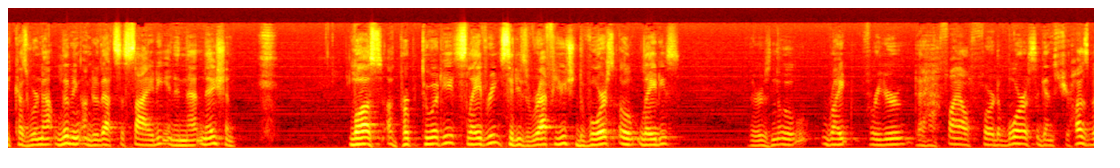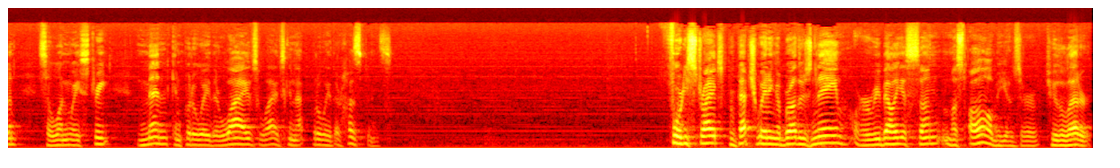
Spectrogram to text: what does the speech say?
because we're not living under that society and in that nation. Laws of perpetuity, slavery, cities of refuge, divorce. Oh, ladies, there is no right for you to file for divorce against your husband. It's a one way street. Men can put away their wives, wives cannot put away their husbands. 40 stripes perpetuating a brother's name or a rebellious son must all be observed to the letter.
